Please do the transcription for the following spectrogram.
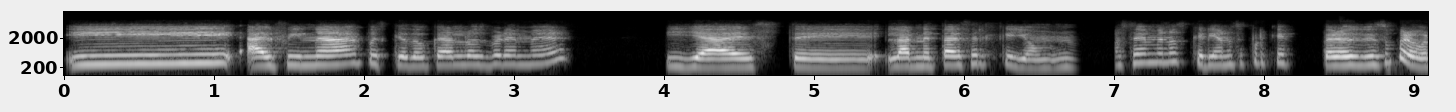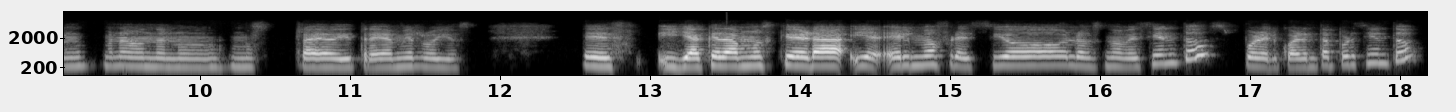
Y al final, pues quedó Carlos Bremer y ya este, la neta es el que yo, no sé, menos quería, no sé por qué, pero es súper bueno, buena onda, no nos trae, traía mis rollos. Es, y ya quedamos que era, y él me ofreció los 900 por el 40%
